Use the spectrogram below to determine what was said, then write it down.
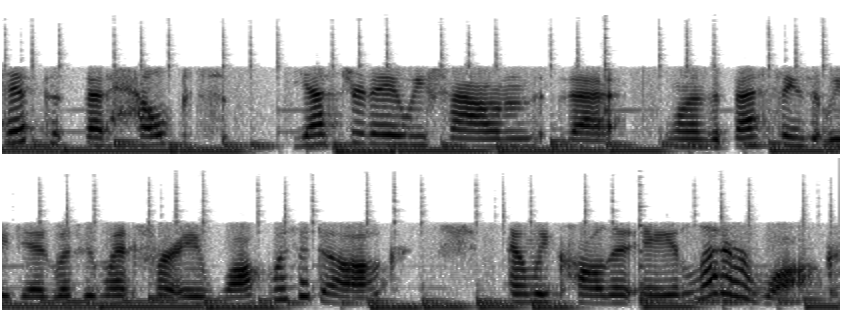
tip that helped yesterday, we found that one of the best things that we did was we went for a walk with a dog, and we called it a letter walk,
